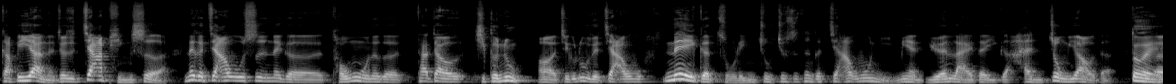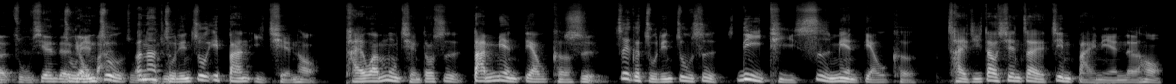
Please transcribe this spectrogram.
嘎比亚呢，就是家平社啊，那个家屋是那个头目那个他叫吉格努啊，吉格努的家屋，那个祖灵柱就是那个家屋里面原来的一个很重要的对呃祖先的祖灵柱啊，那祖灵柱一般以前哦。台湾目前都是单面雕刻，是这个祖灵柱是立体四面雕刻，采集到现在近百年了哈。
